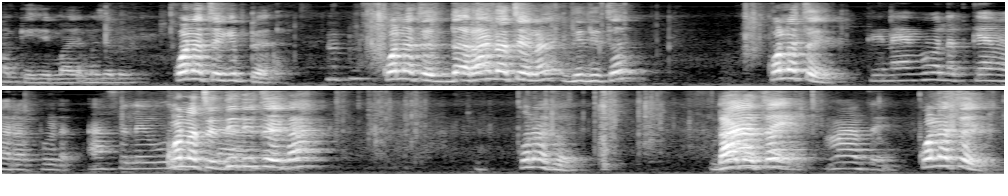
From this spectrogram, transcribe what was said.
थांब की हे माझ्या माझ्याकडे. कोणाचं आहे गिफ्ट कोणाचं आहे? द- राधाचं आहे ना दीदीचं? कोणाचं आहे? ते नाही बोलत कॅमेरा पुढं. असं लय कोणाचं आहे. दीदीचं आहे का? कोणाचं आहे? माझं दादाचं आहे? आहे, माझं आहे. कोणाचं आहे?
